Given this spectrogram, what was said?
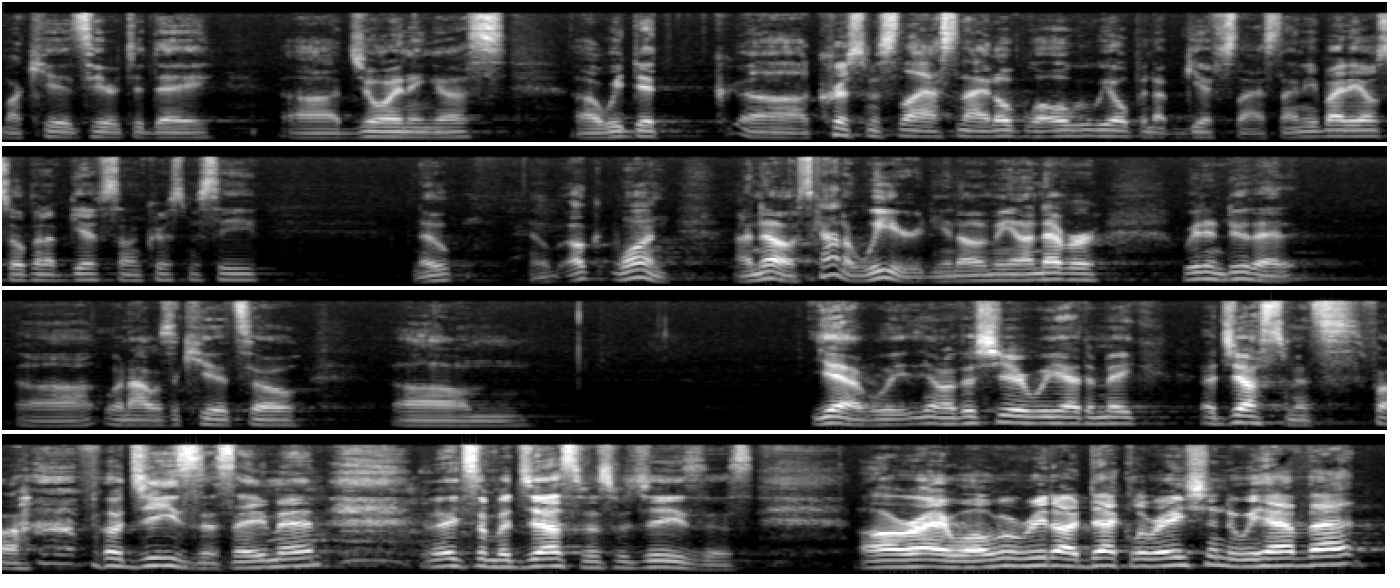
my kids here today uh, joining us. Uh, we did uh, Christmas last night. Well, we opened up gifts last night. Anybody else open up gifts on Christmas Eve? Nope. nope. One. I know it's kind of weird. You know, I mean, I never we didn't do that uh, when I was a kid, so. Um, yeah, we, you know, this year we had to make adjustments for, for Jesus. Amen? Make some adjustments for Jesus. All right, well, we'll read our declaration. Do we have that?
